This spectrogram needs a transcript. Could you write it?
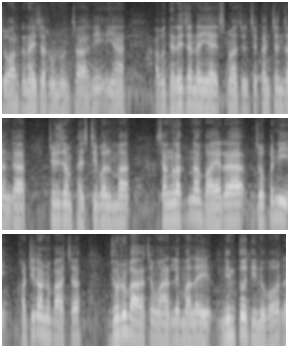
जो अर्गनाइजर हुनुहुन्छ अनि यहाँ अब धेरैजना यहाँ यसमा जुन चाहिँ कञ्चनजङ्घा टुरिज्म फेस्टिभलमा संलग्न भएर जो पनि खटिरहनु भएको छ जोड्नु भएको छ। उहाँहरूले मलाई निम्तो दिनुभयो र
